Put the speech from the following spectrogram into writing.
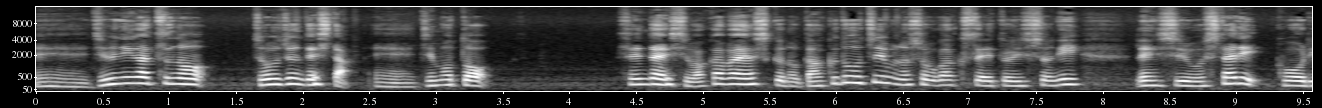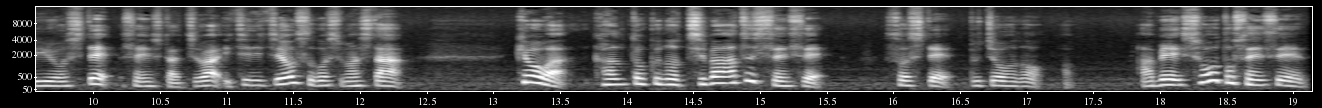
えー12月の上旬でした。えー地元仙台市若林区の学童チームの小学生と一緒に練習をしたり交流をして選手たちは一日を過ごしました。今日は監督の千葉敦先生、そして部長の安倍翔人先生、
